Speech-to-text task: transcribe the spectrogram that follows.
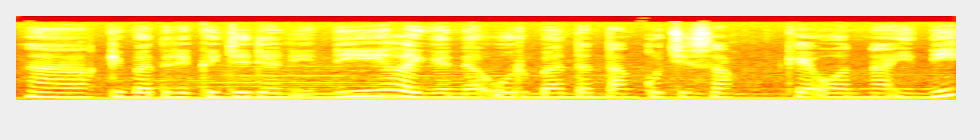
Nah, akibat dari kejadian ini, legenda urban tentang Kuchisake Onna ini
